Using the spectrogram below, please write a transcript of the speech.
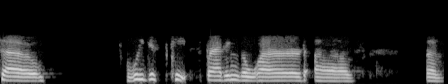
So we just keep spreading the word of of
